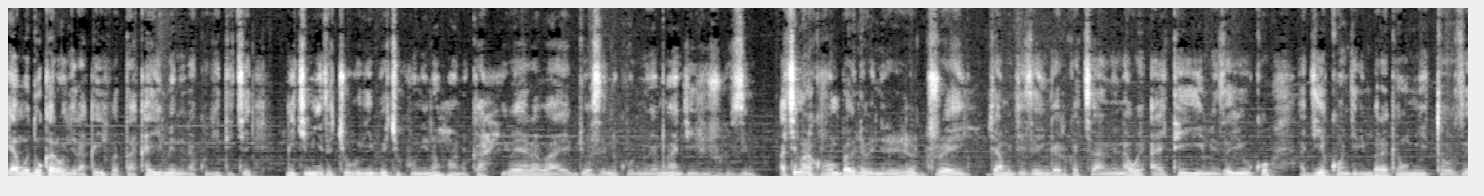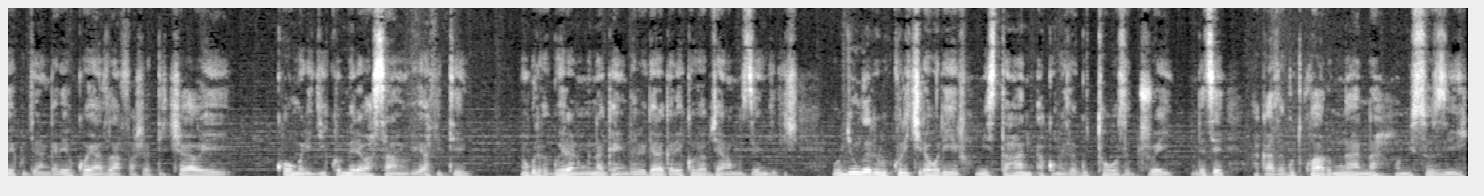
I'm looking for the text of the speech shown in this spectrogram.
ya modoka arongera akayifata akayimenera ku giti cye nk'ikimenyetso cy'uburibwe cy'ukuntu ino mpanuka iba yarabaye byose n'ukuntu yamwangirije ubuzima akimara kuvumbura bino bintu rero Dre byamugizeho ingaruka cyane. Nawe ahita yiyemeza yuko agiye kongera imbaraga mu myitozo ye kugira ngo arebe ko yazafasha. Tica we komora igikomere aba asanzwe afite no kureka guheranwa n'agahinda. Bigaragara ko biba byaramuzengereje. Mu byumweru bikurikiraho rero Mr Han akomeza gutoza Dre ndetse akaza gutwara umwana mu misozi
